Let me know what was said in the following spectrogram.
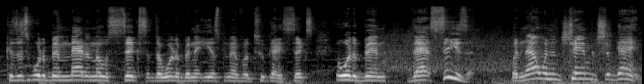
because this would have been Madden 06. There would have been an ESPN for 2K6. It would have been that season. But now we're in the championship game.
